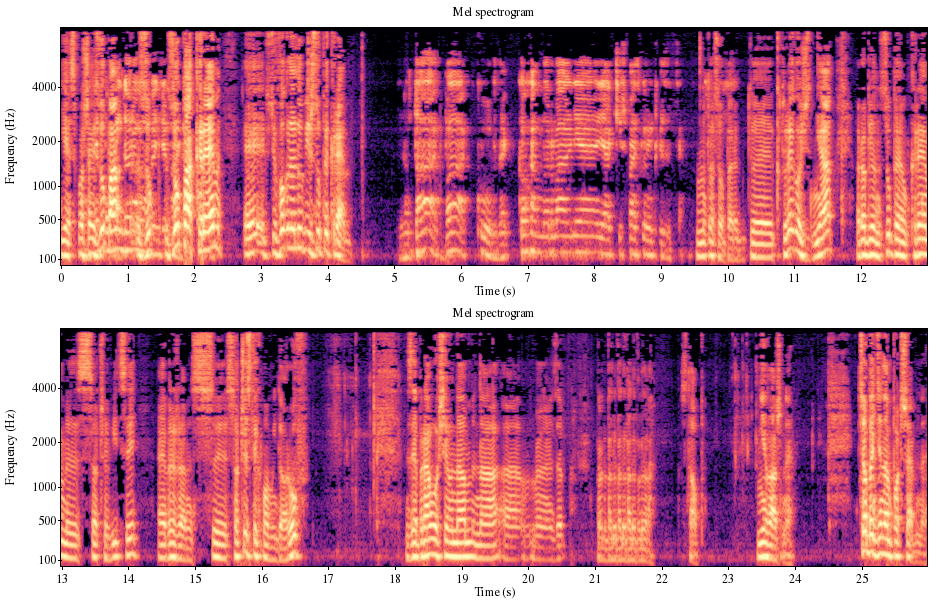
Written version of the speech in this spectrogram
Jest, poczekaj, zupa, zupa krem. Czy w ogóle lubisz zupy krem? No tak, tak, kurde, kocham normalnie jak hiszpańską inkwizycję. No to super. Któregoś dnia, robiąc zupę krem z soczewicy, e, przepraszam, z soczystych pomidorów, zebrało się nam na... e, ze- Stop. Nieważne. Co będzie nam potrzebne?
